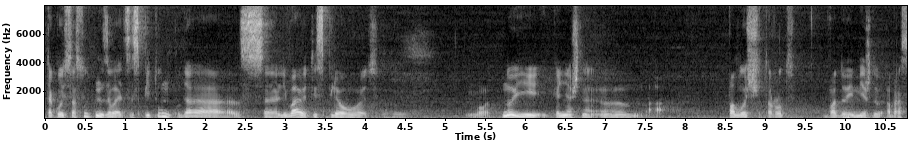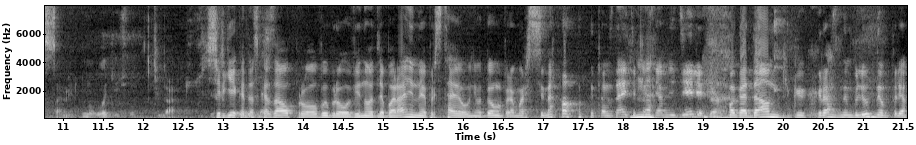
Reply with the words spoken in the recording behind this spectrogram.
такой сосуд называется спитун, куда сливают и сплевывают. Вот. Ну и, конечно, э, полощет рот водой между образцами. Ну, логично. Да. Сергей, когда сказал про выбрал вино для баранины, я представил у него дома прям арсенал. Там, знаете, по дням недели, по годам, к разным блюдам прям.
